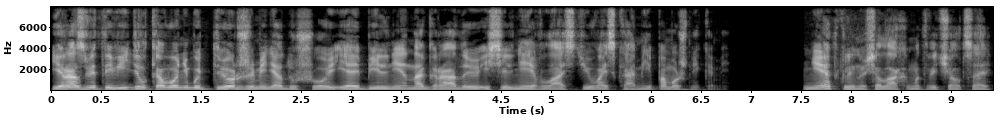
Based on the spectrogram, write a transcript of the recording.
И разве ты видел кого-нибудь тверже меня душой и обильнее наградою и сильнее властью, войсками и помощниками?» «Нет, клянусь Аллахом», — отвечал царь,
